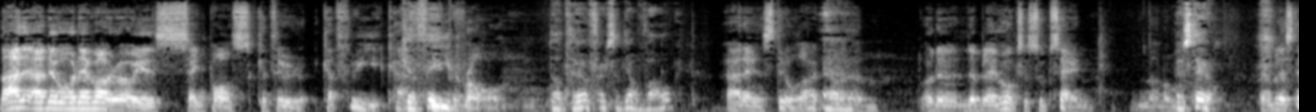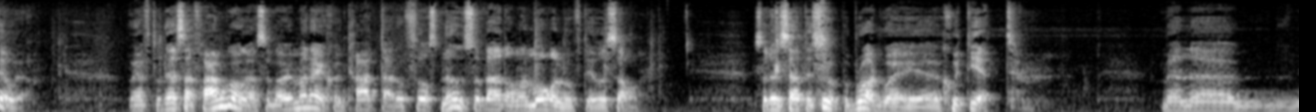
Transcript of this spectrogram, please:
Nej, det, det, var, det var då i St. Paul's Cathedral. Cathedral. Där tror jag faktiskt att jag har varit. Ja, det är en stor rackare. Och det, det blev också succé. När de, Det står. den blev stor, ja. Och efter dessa framgångar så var ju manegen krattad och först nu så vädrar man morgonluft i USA. Så den sattes upp på Broadway eh, 71. Men äh,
